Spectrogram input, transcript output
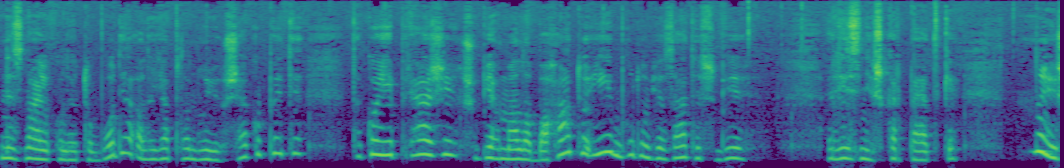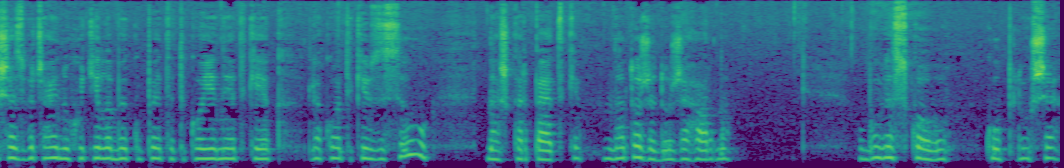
не знаю, коли то буде, але я планую ще купити такої пряжі, щоб я мала багато і буду в'язати собі різні шкарпетки. Ну і ще, звичайно, хотіла би купити такої нитки, як для котиків ЗСУ на шкарпетки. Вона теж дуже гарна. Обов'язково куплю ще.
